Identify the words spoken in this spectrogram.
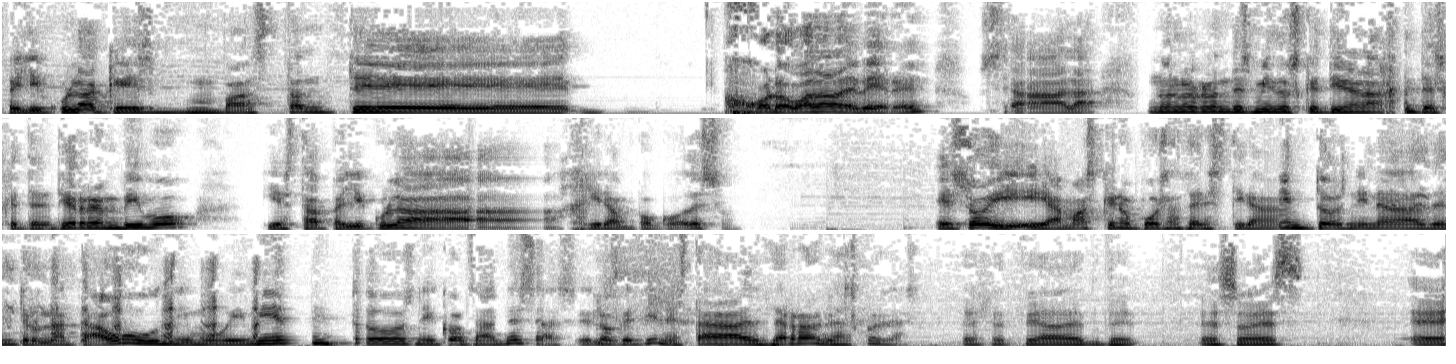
película que es bastante jorobada de ver, ¿eh? O sea, la- uno de los grandes miedos que tiene la gente es que te entierren vivo y esta película gira un poco de eso. Eso y, y además que no puedes hacer estiramientos ni nada dentro de un ataúd, ni movimientos, ni cosas de esas. Es lo que tiene, está encerrado en esas cosas. Efectivamente, eso es. Eh,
